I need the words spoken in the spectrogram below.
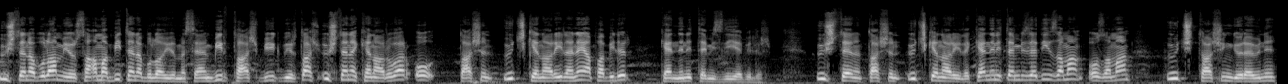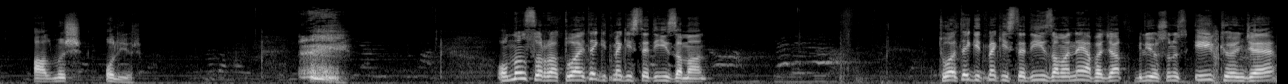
3 tane bulamıyorsa ama bir tane bulabiliyor mesela bir taş büyük bir taş 3 tane kenarı var o taşın 3 kenarıyla ne yapabilir? Kendini temizleyebilir. 3 tane taşın 3 kenarıyla kendini temizlediği zaman o zaman 3 taşın görevini almış oluyor. Ondan sonra tuvalete gitmek istediği zaman tuvalete gitmek istediği zaman ne yapacak? Biliyorsunuz ilk önce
